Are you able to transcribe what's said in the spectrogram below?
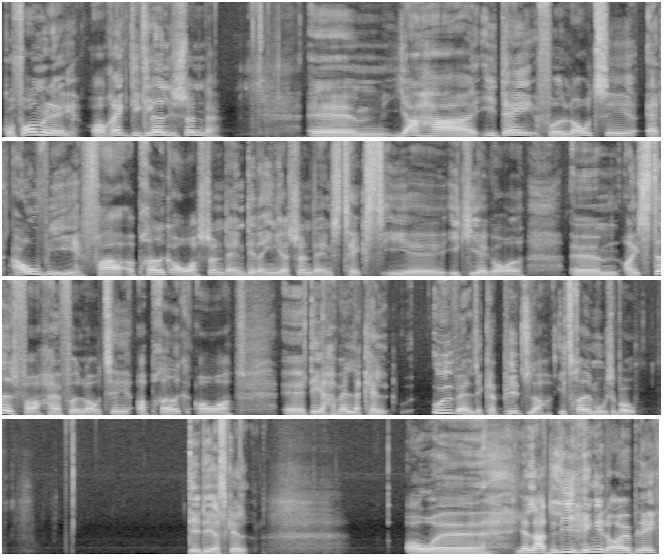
God formiddag og rigtig glædelig søndag. Øhm, jeg har i dag fået lov til at afvige fra at prædike over søndagen, det der egentlig er søndagens tekst i, øh, i kirkeåret. Øhm, og i stedet for har jeg fået lov til at prædike over øh, det, jeg har valgt at kalde udvalgte kapitler i 3. Mosebog. Det er det, jeg skal. Og øh, jeg lader den lige hænge et øjeblik,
